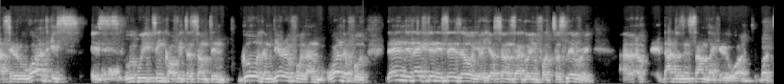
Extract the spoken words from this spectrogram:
as a reward is is we, we think of it as something good and beautiful and wonderful. Then the next thing he says, oh, your, your sons are going for to slavery. Uh, that doesn't sound like a reward, but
